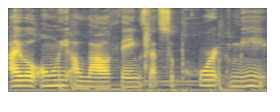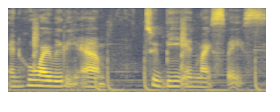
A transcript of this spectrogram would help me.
I will only allow things that support me and who I really am to be in my space.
